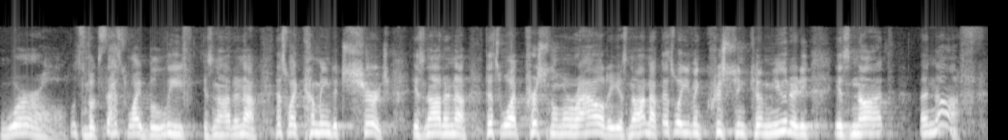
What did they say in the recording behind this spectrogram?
world. Listen, folks, that's why belief is not enough. That's why coming to church is not enough. That's why personal morality is not enough. That's why even Christian community is not enough.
